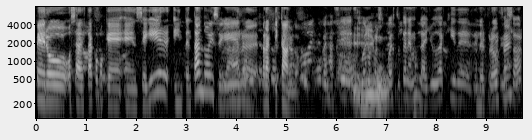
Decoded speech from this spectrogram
Pero, o sea, está como que en seguir intentando y seguir Claro. eh, practicando. Pues así es. Y bueno, por supuesto tenemos la ayuda aquí de, de Del profe. profesor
